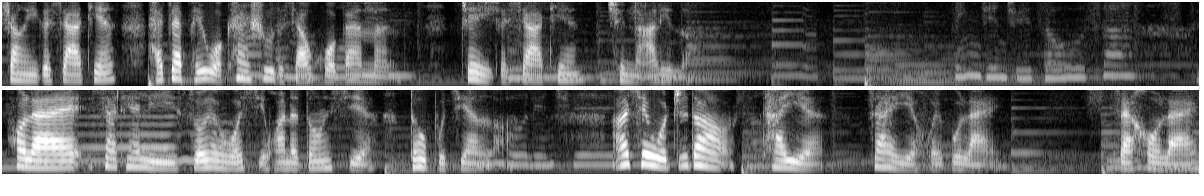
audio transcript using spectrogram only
上一个夏天还在陪我看书的小伙伴们，这个夏天去哪里了？后来夏天里所有我喜欢的东西都不见了，而且我知道他也再也回不来。再后来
